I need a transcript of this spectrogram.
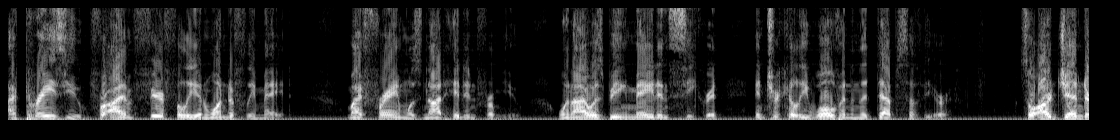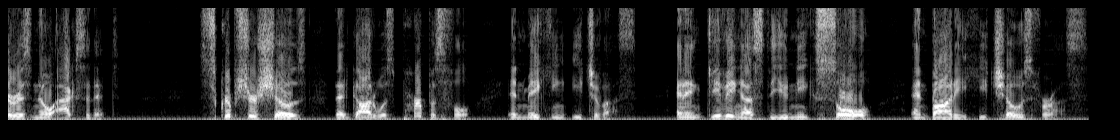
I praise you, for I am fearfully and wonderfully made. My frame was not hidden from you, when I was being made in secret, intricately woven in the depths of the earth. So our gender is no accident. Scripture shows that God was purposeful in making each of us, and in giving us the unique soul and body He chose for us.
